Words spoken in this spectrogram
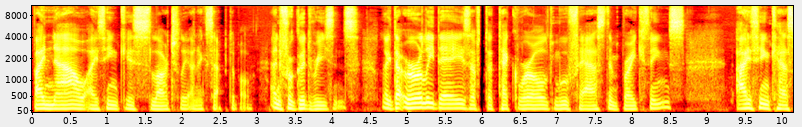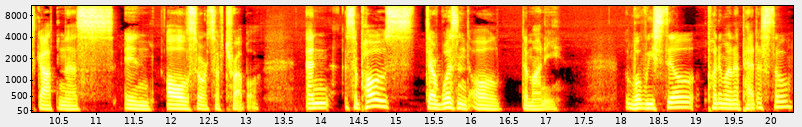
by now I think is largely unacceptable. And for good reasons. Like the early days of the tech world, move fast and break things, I think has gotten us in all sorts of trouble. And suppose there wasn't all the money. Would we still put him on a pedestal?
